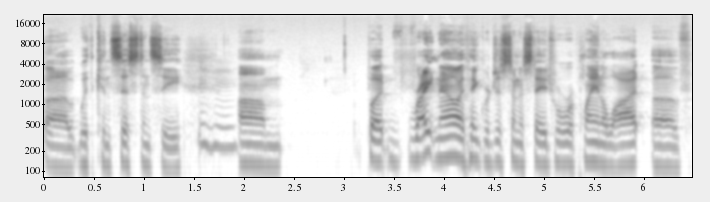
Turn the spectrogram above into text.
uh, with consistency. Um, but right now, I think we're just in a stage where we're playing a lot of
